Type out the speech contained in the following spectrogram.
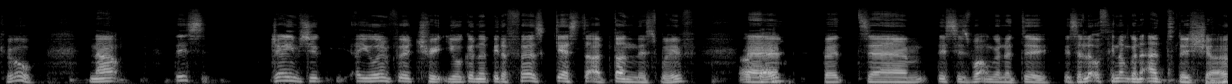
Cool. Now, this James, you you're in for a treat. You're going to be the first guest that I've done this with. Okay. Uh, but um, this is what I'm going to do. It's a little thing I'm going to add to this show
